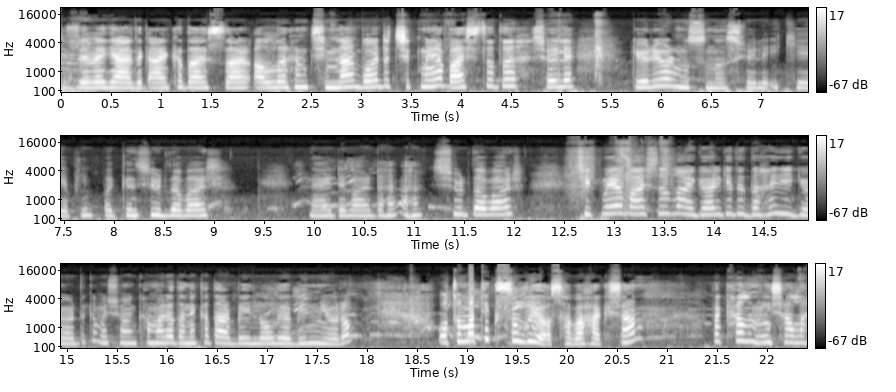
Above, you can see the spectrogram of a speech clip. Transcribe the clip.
Biz eve geldik arkadaşlar. Allah'ım çimler bu arada çıkmaya başladı. Şöyle görüyor musunuz? Şöyle ikiye yapayım. Bakın şurada var. Nerede var daha? Aha, şurada var. Çıkmaya başladılar. Gölgede daha iyi gördük ama şu an kamerada ne kadar belli oluyor bilmiyorum. Otomatik suluyor sabah akşam. Bakalım inşallah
